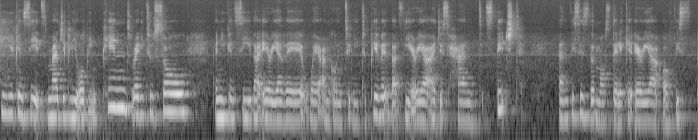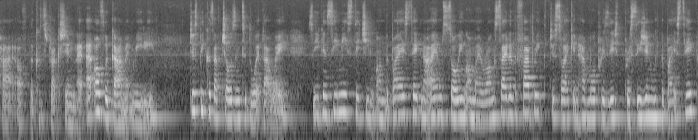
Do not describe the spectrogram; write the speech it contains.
here you can see it's magically all been pinned ready to sew. And you can see that area there where I'm going to need to pivot. That's the area I just hand stitched and this is the most delicate area of this part of the construction uh, of the garment really. Just because I've chosen to do it that way. So you can see me stitching on the bias tape. Now I am sewing on my wrong side of the fabric just so I can have more precision with the bias tape.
